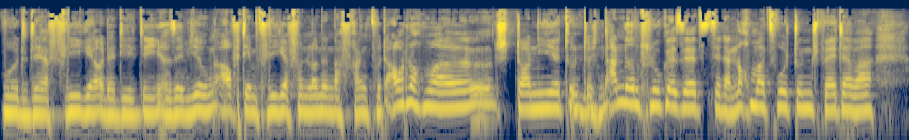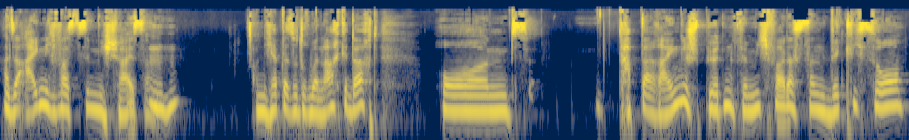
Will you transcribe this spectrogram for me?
wurde der Flieger oder die, die Reservierung auf dem Flieger von London nach Frankfurt auch nochmal storniert und mhm. durch einen anderen Flug ersetzt, der dann nochmal zwei Stunden später war. Also eigentlich war es ziemlich scheiße. Mhm. Und ich habe da so drüber nachgedacht und habe da reingespürt und für mich war das dann wirklich so,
